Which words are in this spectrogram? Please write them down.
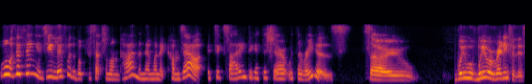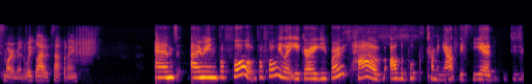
well, the thing is, you live with a book for such a long time, and then when it comes out, it's exciting to get to share it with the readers. So we were we were ready for this moment. We're glad it's happening. And I mean, before before we let you go, you both have other books coming out this year. Did you,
